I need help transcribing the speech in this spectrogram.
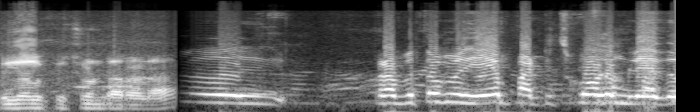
పిల్లలు కూర్చుంటారా ప్రభుత్వం ఏం పట్టించుకోవడం లేదు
